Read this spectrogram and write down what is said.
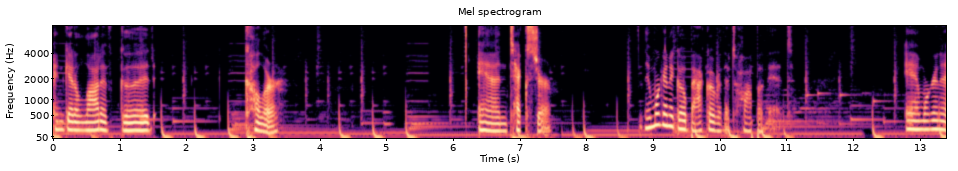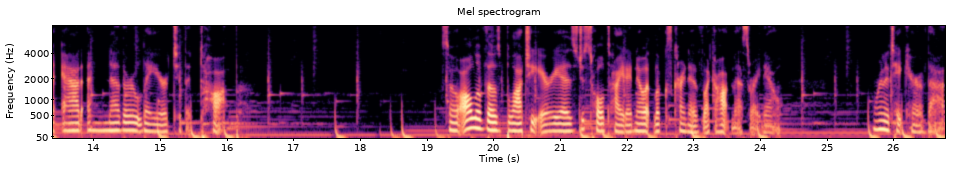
and get a lot of good color and texture. Then we're going to go back over the top of it. And we're going to add another layer to the top. So all of those blotchy areas, just hold tight. I know it looks kind of like a hot mess right now. We're going to take care of that.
